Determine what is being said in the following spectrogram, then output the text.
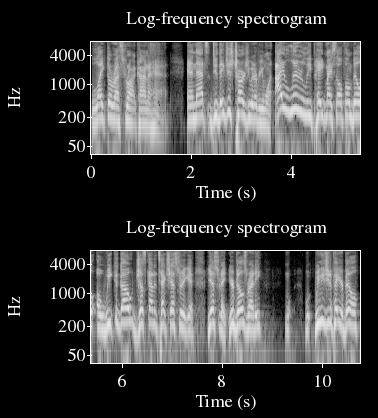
like the restaurant kind of had. And that's, dude, they just charge you whatever you want. I literally paid my cell phone bill a week ago, just got a text yesterday. Yesterday, your bill's ready. We need you to pay your bill.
